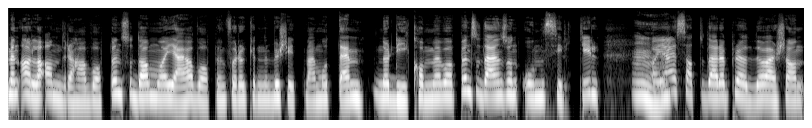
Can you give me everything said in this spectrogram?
men alle andre har våpen, så da må jeg ha våpen for å kunne beskytte meg mot dem når de kommer med våpen. Så det er en sånn ond sirkel. Mm. Og jeg satt jo der og prøvde å være sånn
